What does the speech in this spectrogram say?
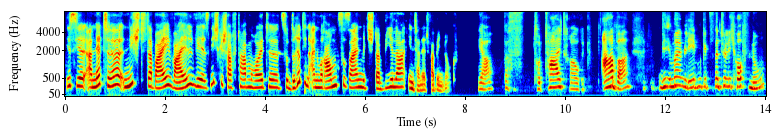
ist hier Annette nicht dabei, weil wir es nicht geschafft haben, heute zu dritt in einem Raum zu sein mit stabiler Internetverbindung. Ja, das ist total traurig. Aber wie immer im Leben gibt es natürlich Hoffnung.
